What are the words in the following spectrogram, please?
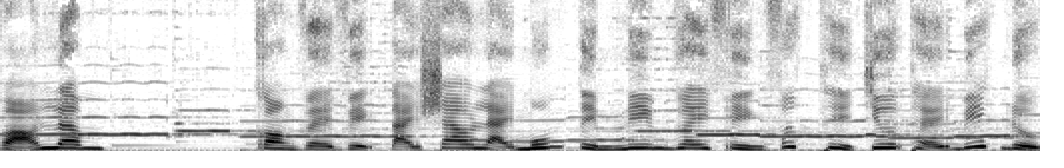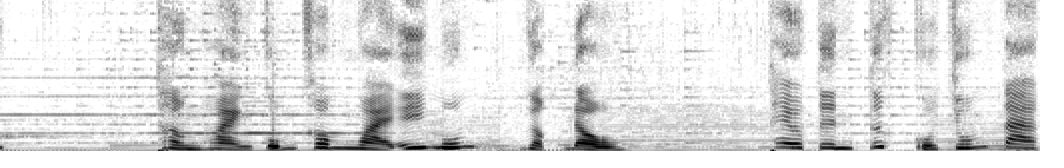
võ lâm. Còn về việc tại sao lại muốn tìm Niêm gây phiền phức thì chưa thể biết được. Thần Hoàng cũng không ngoài ý muốn, gật đầu. Theo tin tức của chúng ta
